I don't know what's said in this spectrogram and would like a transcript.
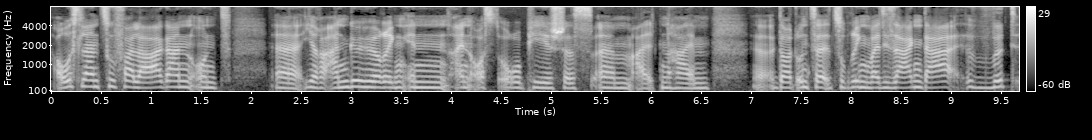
Ausland zu verlagern und äh, ihre Angehörigen in ein osteuropäisches ähm, Altenheim äh, dort unterzubringen, weil sie sagen, da wird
